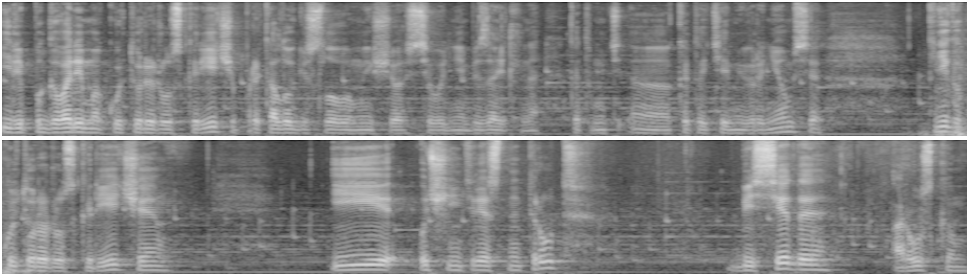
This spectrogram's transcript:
или «Поговорим о культуре русской речи». Про экологию слова мы еще сегодня обязательно к, этому, э, к этой теме вернемся. Книга «Культура русской речи». И очень интересный труд «Беседы о русском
